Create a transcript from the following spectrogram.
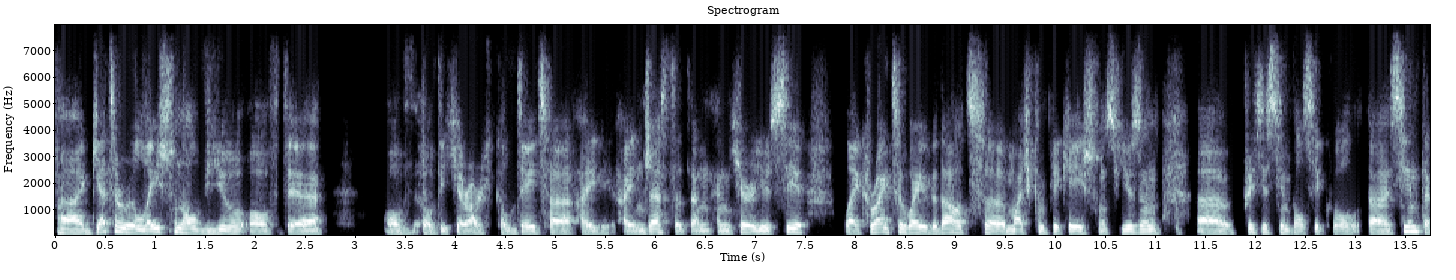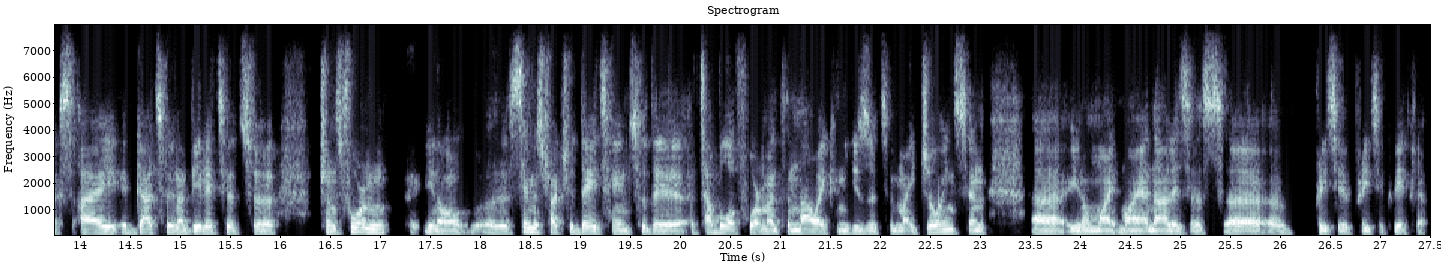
uh, get a relational view of the of, of the hierarchical data I, I ingested. And, and here you see like right away without uh, much complications using uh, pretty simple SQL uh, syntax, I got to an ability to transform you know uh, semi-structured data into the tabular format and now I can use it in my joins and uh, you know my, my analysis uh, pretty pretty quickly.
